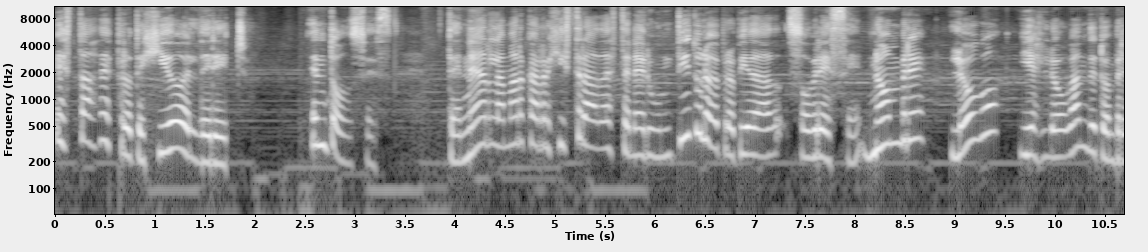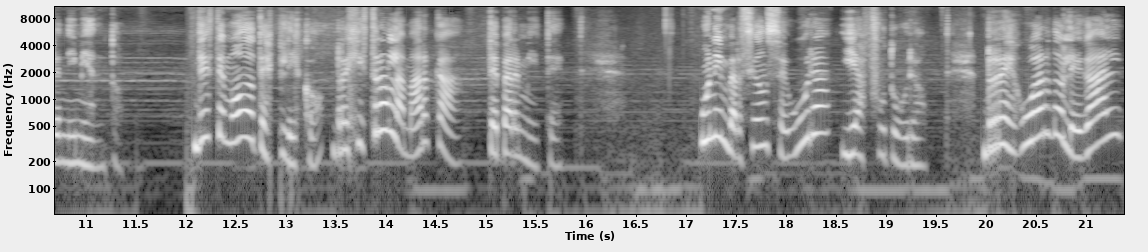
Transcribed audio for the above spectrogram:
estás desprotegido del derecho. Entonces, tener la marca registrada es tener un título de propiedad sobre ese nombre, logo y eslogan de tu emprendimiento. De este modo te explico. Registrar la marca te permite una inversión segura y a futuro. Resguardo legal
